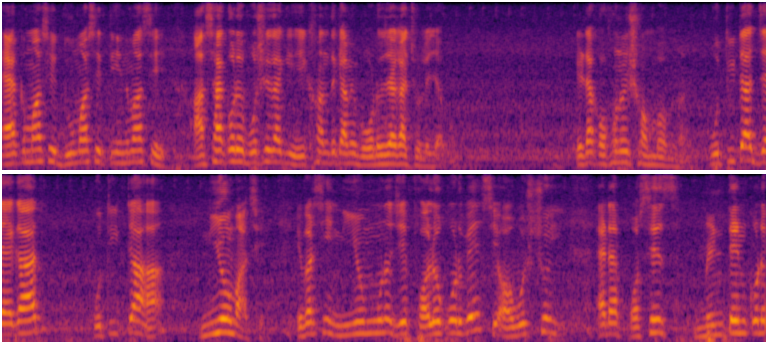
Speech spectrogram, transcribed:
এক মাসে, দু মাসে, তিন মাসে আশা করে বসে থাকি এখান থেকে আমি বড় জায়গায় চলে যাব। এটা কখনোই সম্ভব নয়। প্রতিটা জায়গার প্রতিটা নিয়ম আছে। এবার সেই নিয়মগুলো যে ফলো করবে, সে অবশ্যই একটা প্রসেস মেনটেন করে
